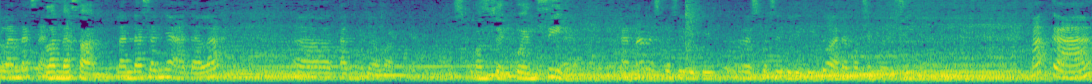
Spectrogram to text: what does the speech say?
landasan. Landasan. Landasannya adalah eh, tanggung jawabnya. Konsekuensi. Karena responsibility responsibility itu ada konsekuensi. Maka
